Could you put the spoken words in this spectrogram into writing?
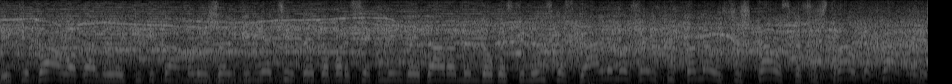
Iki galo gali laikyti kamuolį žalgiriečiai, tai dabar sėkmingai daro Mindaugas Timinskas. Galima žaisti toliau, Šiškauskas ištraukia kamuolį.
